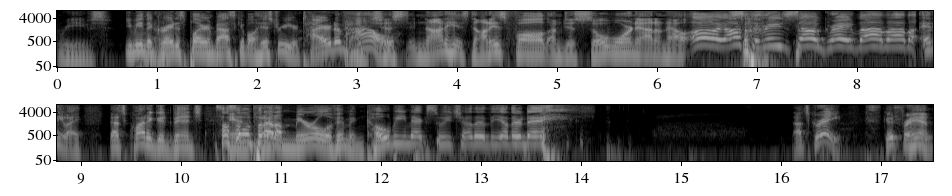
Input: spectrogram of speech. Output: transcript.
Reaves. You mean the greatest player in basketball history? You're tired of how? Just not his, not his fault. I'm just so worn out on how. Oh, Austin Reaves so great. Blah blah blah. Anyway, that's quite a good bench. I saw And someone put out I- a mural of him and Kobe next to each other the other day. That's great. Good for him.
